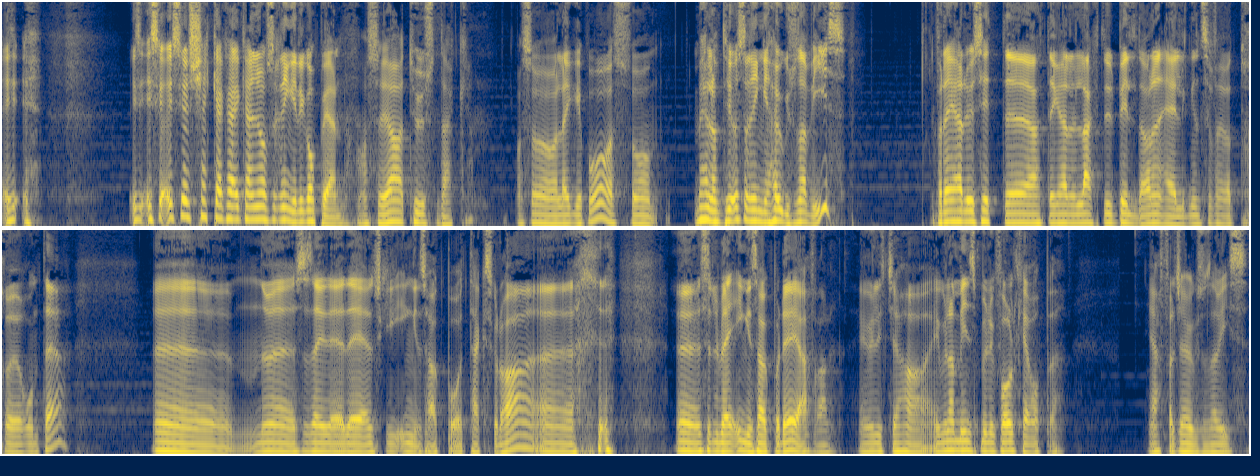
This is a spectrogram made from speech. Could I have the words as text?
Jeg, jeg, jeg, skal, jeg skal sjekke hva jeg kan gjøre, så ringer jeg deg opp igjen. Altså, ja, tusen takk. Og så legger jeg på, og så mellomtida så ringer Haugesunds Avis. For de hadde jo sett eh, at jeg hadde lagt ut bilder av den elgen som får trø rundt der. Nå- så sier jeg det, det ønsker jeg ingen sak på. Takk skal du ha. Uh, uh, så det ble ingen sak på det, iallfall. Jeg vil ikke ha Jeg vil ha minst mulig folk her oppe. Iallfall ikke Haugesunds Avis.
